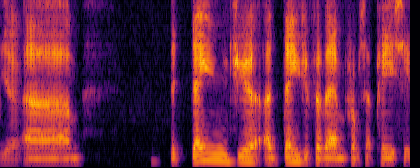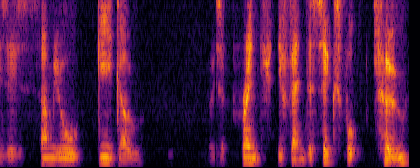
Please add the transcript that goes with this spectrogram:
Yeah. Um, the danger, a danger for them from set pieces is Samuel Gigot, who's a French defender, six foot two.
